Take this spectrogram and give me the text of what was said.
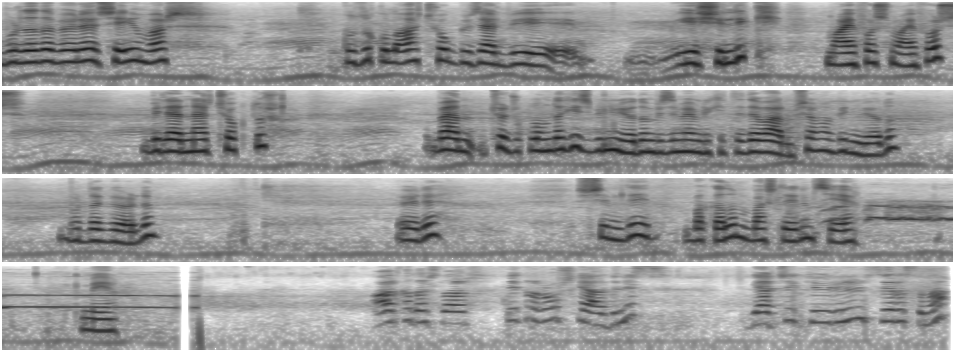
Burada da böyle şeyim var. Kuzu kulağı çok güzel bir yeşillik. Mayfoş mayfoş. Bilenler çoktur. Ben çocukluğumda hiç bilmiyordum. Bizim memlekette de varmış ama bilmiyordum. Burada gördüm. Öyle. Şimdi bakalım başlayalım şeye. Ekmeğe. Arkadaşlar tekrar hoş geldiniz. Gerçek köylünün serasına.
